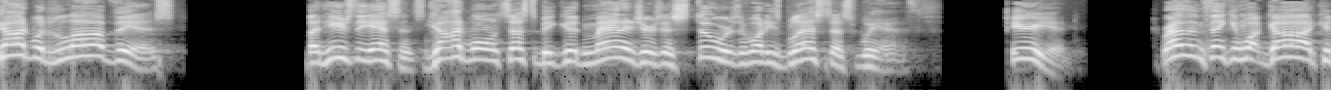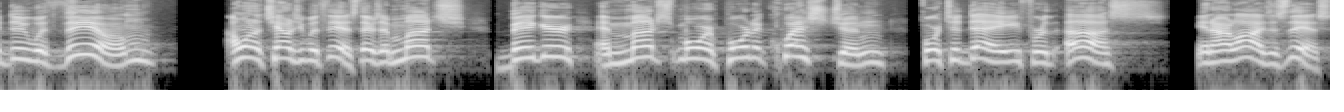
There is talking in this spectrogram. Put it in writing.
God would love this. But here's the essence God wants us to be good managers and stewards of what He's blessed us with. Period. Rather than thinking what God could do with them, I want to challenge you with this. There's a much bigger and much more important question for today for us in our lives is this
